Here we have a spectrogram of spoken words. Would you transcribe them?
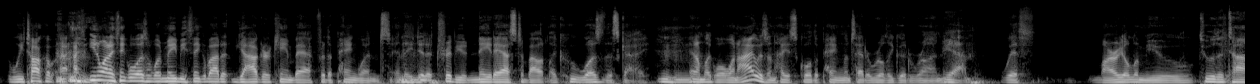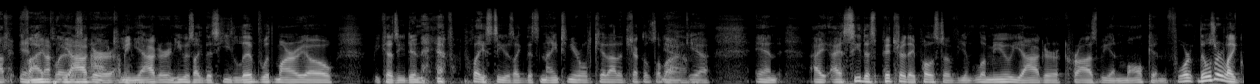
We talk about. You know what I think it was what made me think about it. Jagr came back for the Penguins, and they did a mm-hmm. tribute. Nate asked about like who was this guy, mm-hmm. and I'm like, well, when I was in high school, the Penguins had a really good run. Yeah. with Mario Lemieux, Two of the top five players. Jagr. I mean Jagr, and he was like this. He lived with Mario because he didn't have a place. to He was like this 19 year old kid out of Czechoslovakia. yeah. And I, I see this picture they post of Lemieux, Jagr, Crosby, and Malkin. Four. Those are like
